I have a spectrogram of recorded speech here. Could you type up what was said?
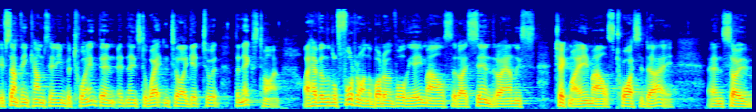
If something comes in in between, then it needs to wait until I get to it the next time. I have a little footer on the bottom of all the emails that I send that I only check my emails twice a day. And so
